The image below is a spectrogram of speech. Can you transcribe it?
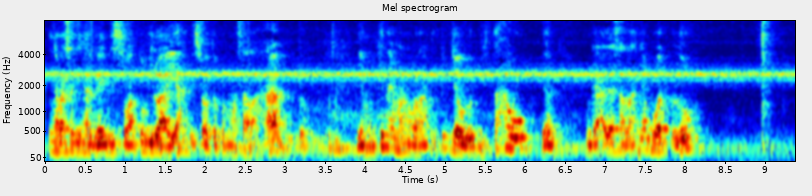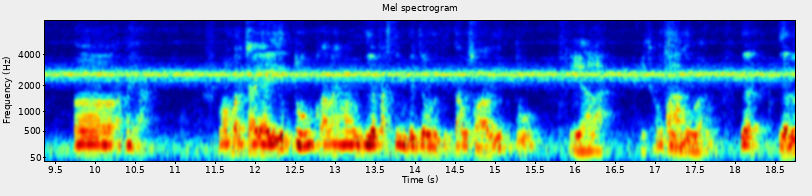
ngerasa dihargai di suatu wilayah di suatu permasalahan gitu ya mungkin emang orang itu jauh lebih tahu dan nggak ada salahnya buat lu eh, apa ya mempercayai itu karena emang dia pasti udah jauh lebih tahu soal itu iyalah itu kayak paham gitu. gua ya ya lu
